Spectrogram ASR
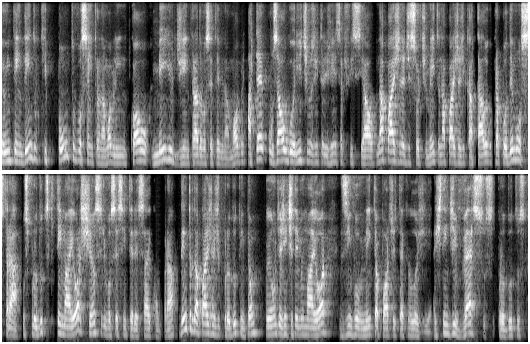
eu entendendo que ponto você entrou na Mobile, em qual meio de entrada você teve na Mobile, até usar algoritmos de inteligência artificial na página de sortimento, na página de catálogo, para poder mostrar os produtos que têm maior chance de você se interessar e comprar. Dentro da página de produto, então, foi onde a gente teve um maior desenvolvimento e aporte de tecnologia. A gente tem diversos produtos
